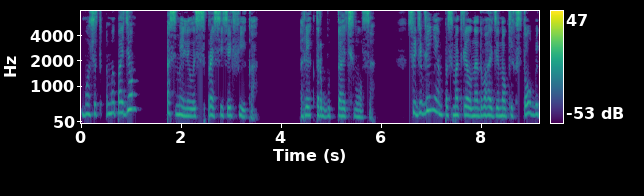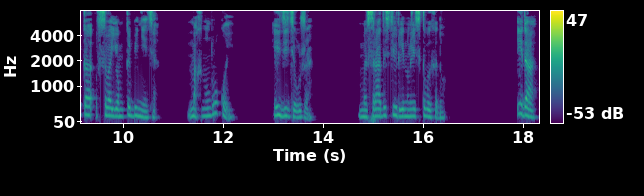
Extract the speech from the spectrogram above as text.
«Может, мы пойдем?» — осмелилась спросить Эльфика. Ректор будто очнулся. С удивлением посмотрел на два одиноких столбика в своем кабинете. Махнул рукой. «Идите уже». Мы с радостью ринулись к выходу. «И да,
